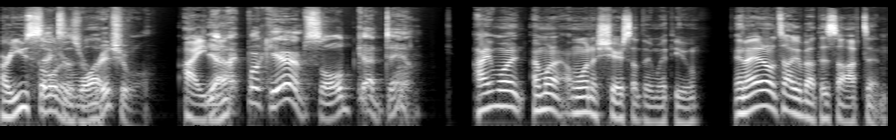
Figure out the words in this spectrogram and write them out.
are you sold Sex or is a what? ritual. I Yeah, know. I, fuck yeah, I'm sold. God damn. I want I want I want to share something with you. And I don't talk about this often.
